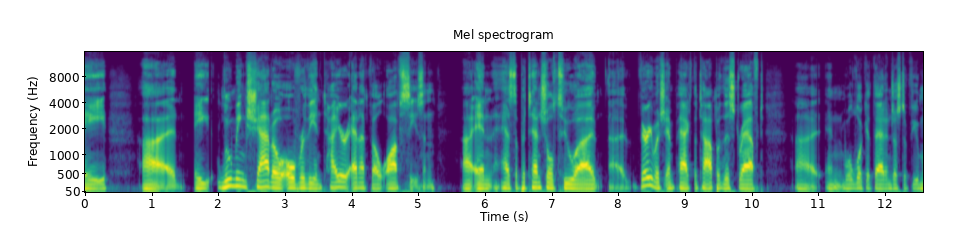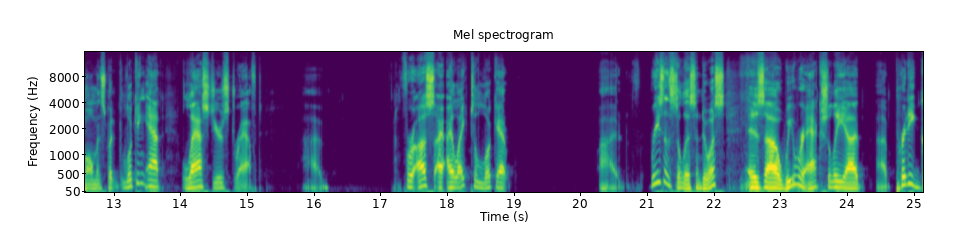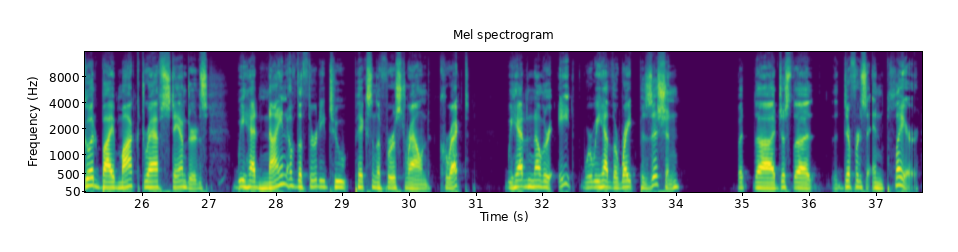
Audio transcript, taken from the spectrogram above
a uh, a looming shadow over the entire NFL offseason uh, and has the potential to uh, uh, very much impact the top of this draft. Uh, and we'll look at that in just a few moments. But looking at last year's draft, uh, for us, I, I like to look at uh, reasons to listen to us is uh, we were actually uh, uh, pretty good by mock draft standards. We had nine of the 32 picks in the first round correct. we had another eight where we had the right position, but uh, just the, the difference in player.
